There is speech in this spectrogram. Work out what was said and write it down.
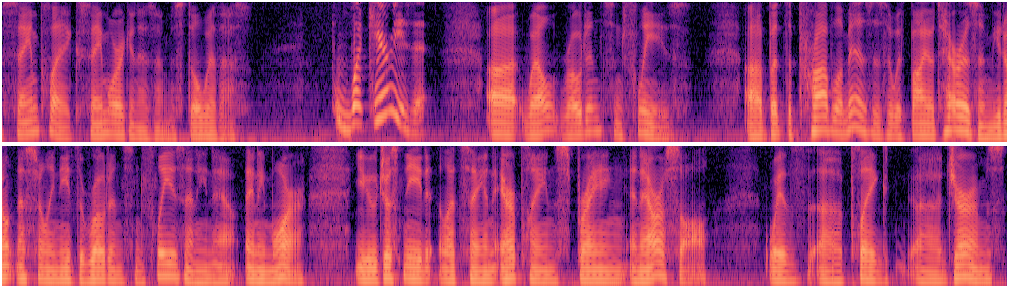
Same plague, same organism is still with us. What carries it? Uh, well, rodents and fleas. Uh, but the problem is, is that with bioterrorism, you don't necessarily need the rodents and fleas any now, anymore. You just need, let's say, an airplane spraying an aerosol with uh, plague uh, germs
